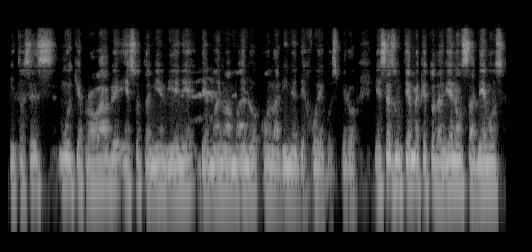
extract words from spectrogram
entonces muy que probable eso también viene de mano a mano con la línea de juegos, pero ese es un tema que todavía no sabemos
